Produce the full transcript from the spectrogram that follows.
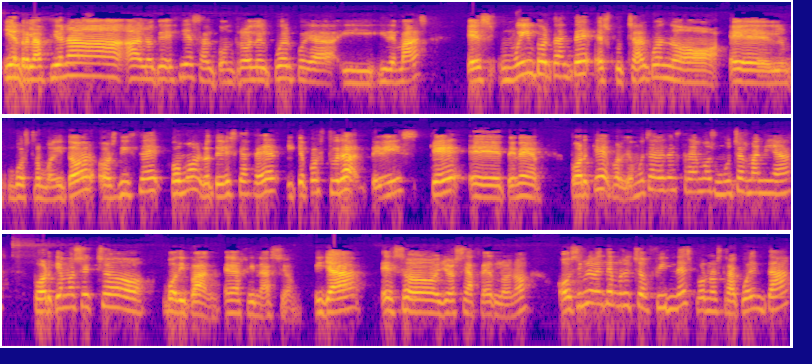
Y en relación a, lo que decías, al control del cuerpo y, demás, es muy importante escuchar cuando el, vuestro monitor os dice cómo lo tenéis que hacer y qué postura tenéis que eh, tener. ¿Por qué? Porque muchas veces traemos muchas manías porque hemos hecho body pan en el gimnasio y ya eso yo sé hacerlo, ¿no? O simplemente hemos hecho fitness por nuestra cuenta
